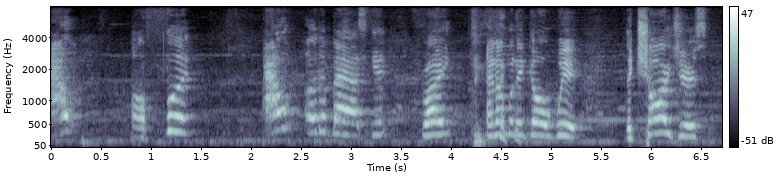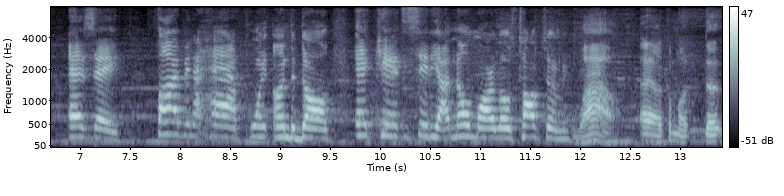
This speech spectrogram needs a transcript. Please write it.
out, a foot out of the basket, right? And I'm gonna go with the Chargers as a five and a half point underdog at Kansas City. I know Marlos talk to me. Wow. Uh, come on. The,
